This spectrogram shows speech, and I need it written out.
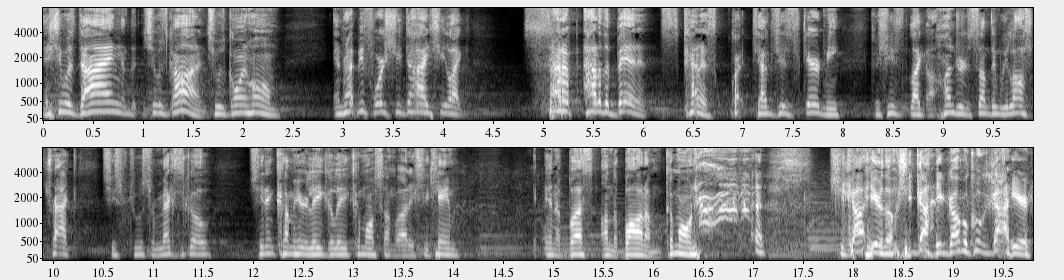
And she was dying, she was gone, she was going home. And right before she died, she like sat up out of the bed. It's kind of quite, she scared me because she's like a hundred or something. We lost track. She, she was from Mexico. She didn't come here legally. Come on, somebody. She came in a bus on the bottom. Come on. she got here though. She got here. Grandma Kuka got here.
